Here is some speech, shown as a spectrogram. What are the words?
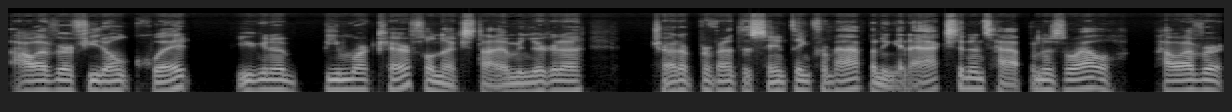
However, if you don't quit, you're going to be more careful next time and you're going to try to prevent the same thing from happening. And accidents happen as well. However,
